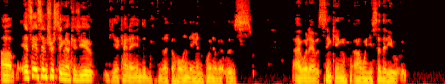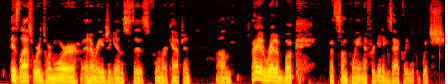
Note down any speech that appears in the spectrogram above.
Um, it's it's interesting though because you you kind of ended like the whole ending and the point of it was, I what I was thinking uh, when you said that he his last words were more in a rage against his former captain. Um, I had read a book at some point and I forget exactly which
